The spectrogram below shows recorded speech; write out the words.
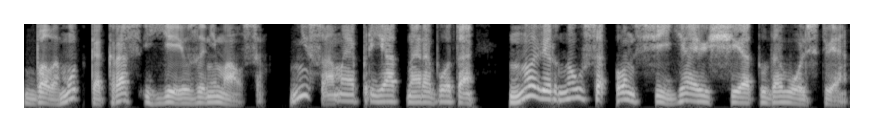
Баламут как раз ею занимался. Не самая приятная работа, но вернулся он сияющий от удовольствия.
